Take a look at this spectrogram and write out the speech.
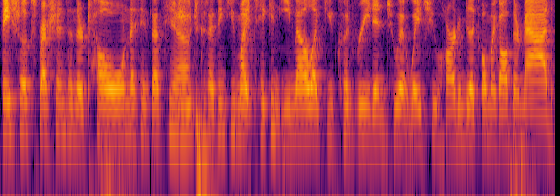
facial expressions and their tone. I think that's Yeah. huge because I think you might take an email like you could read into it way too hard and be like, "Oh my god, they're mad."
